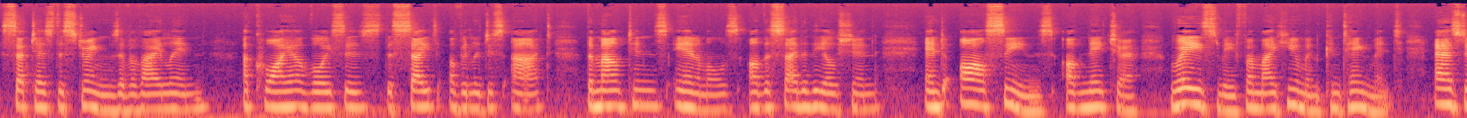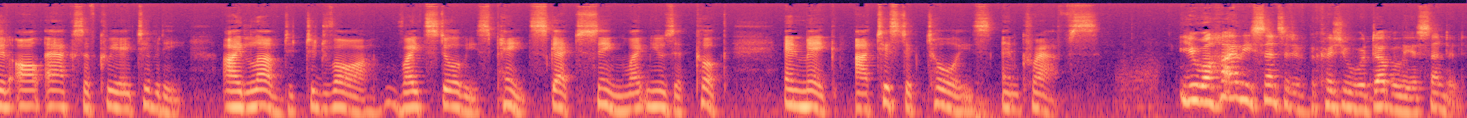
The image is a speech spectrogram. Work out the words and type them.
such as the strings of a violin, a choir, voices, the sight of religious art, the mountains, animals, or the sight of the ocean, and all scenes of nature raised me from my human containment, as did all acts of creativity. I loved to draw, write stories, paint, sketch, sing, write music, cook, and make artistic toys and crafts. You were highly sensitive because you were doubly ascended,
